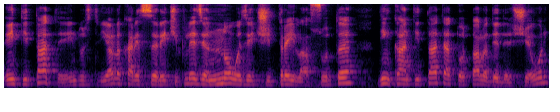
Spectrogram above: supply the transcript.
entitate industrială care să recicleze 93% din cantitatea totală de deșeuri.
